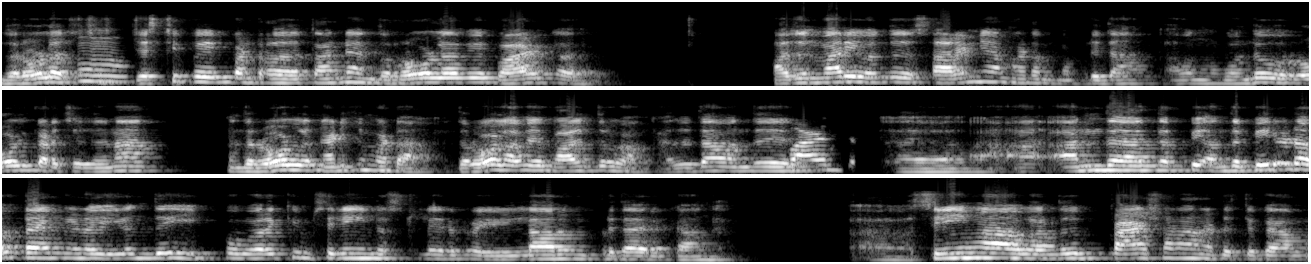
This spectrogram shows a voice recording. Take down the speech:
இந்த ரோலை. ஜஸ்டிஃபை பண்றதுக்காண்டி அந்த ரோலாவே வாழ்க்காரு அது மாதிரி வந்து சரண்யா மேடம் அப்படிதான். அவங்க வந்து ஒரு ரோல் கிடைச்சதுன்னா அந்த ரோல்ல நடிக்க மாட்டாங்க. அந்த ரோலாவே வாழ்ந்துருவாங்க. அதுதான் வந்து அந்த அந்த அந்த பீரியட் ஆஃப் டைம்ல இருந்து இப்போ வரைக்கும் சினி இண்டஸ்ட்ரியில இருக்கிற எல்லாரும் இப்படிதான் இருக்காங்க. சினிமா வந்து பேஷனா எடுத்துக்காம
